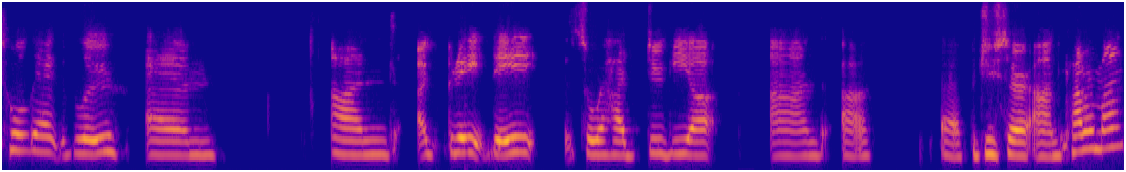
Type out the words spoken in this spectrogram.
totally out the blue. Um, and a great day. So we had Dougie up and a, a producer and cameraman,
